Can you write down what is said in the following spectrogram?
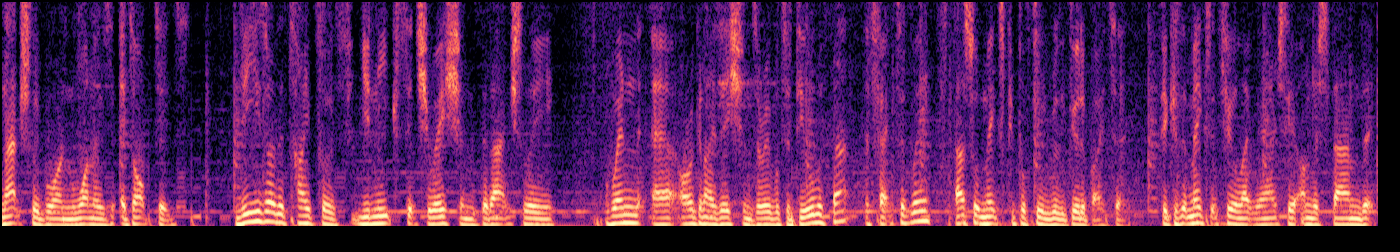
naturally born one is adopted, these are the type of unique situations that actually, when uh, organizations are able to deal with that effectively, that's what makes people feel really good about it. Because it makes it feel like they actually understand that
